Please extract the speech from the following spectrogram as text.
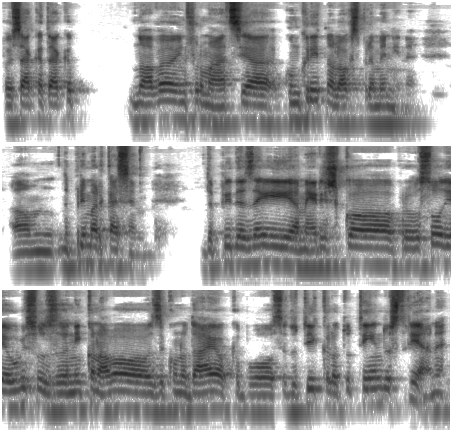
Pa je vsaka taka nova informacija konkretno lahko spremeni. Um, naprimer, kaj sem. Da pride zdaj ameriško pravosodje v bistvu z neko novo zakonodajo, ki bo se dotikalo tudi te industrije, ne?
